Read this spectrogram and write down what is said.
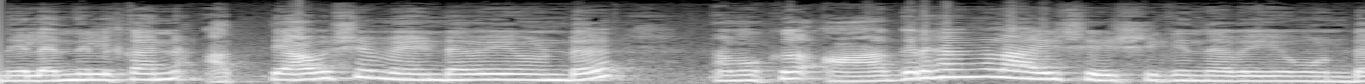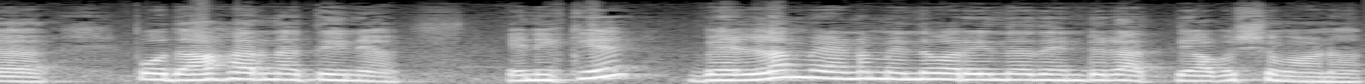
നിലനിൽക്കാൻ അത്യാവശ്യം വേണ്ടവയുണ്ട് നമുക്ക് ആഗ്രഹങ്ങളായി ശേഷിക്കുന്നവയുമുണ്ട്. ഇപ്പൊ ഉദാഹരണത്തിന് എനിക്ക് വെള്ളം വേണം എന്ന് പറയുന്നത് എന്റെ ഒരു അത്യാവശ്യമാണ്.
